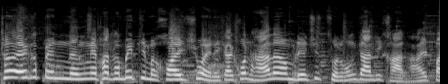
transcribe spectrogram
เธอเองก็เป็นหนึ่งในพันธมิตรที่มาคอยช่วยในการค้นหาและลำเรียนชิ้นส่วนของยานที่ขาดหายไป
